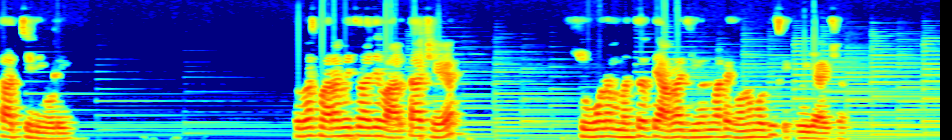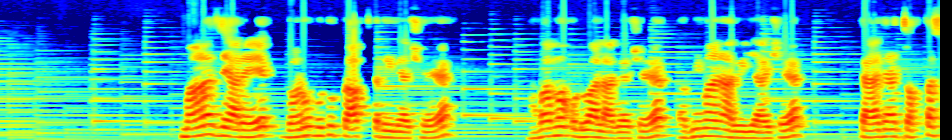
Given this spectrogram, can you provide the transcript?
સાચી નીવડી. તો બસ મારા મિત્રો જે વાર્તા છે, સુવર્ણ મંત્ર તે આપણા જીવન માટે ઘણું બધું શીખવી જાય છે. માણસ જ્યારે ઘણું બધું પ્રાપ્ત કરી લે છે, હવામાં ઉડવા લાગે છે, અભિમાન આવી જાય છે ત્યારે તેને ચોક્કસ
